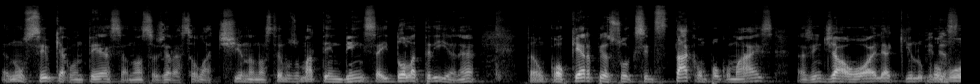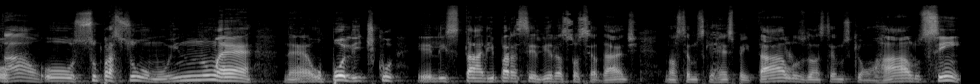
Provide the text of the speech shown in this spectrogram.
eu não sei o que acontece, a nossa geração latina, nós temos uma tendência à idolatria, né? Então, qualquer pessoa que se destaca um pouco mais, a gente já olha aquilo Pedestal. como o suprassumo, e não é. Né? O político, ele está ali para servir a sociedade, nós temos que respeitá-los, nós temos que honrá-los, sim,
